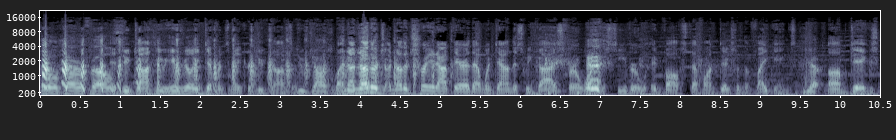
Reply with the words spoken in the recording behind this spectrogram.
Good old Darren Fells. Yeah, Duke Johnson. He, he was really a difference maker, Duke Johnson. Duke Johnson. But Duke another another trade out there that went down this week, guys, for a wide receiver involved Stefon Diggs from the Vikings. Yep. Um, Diggs,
